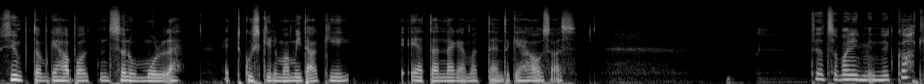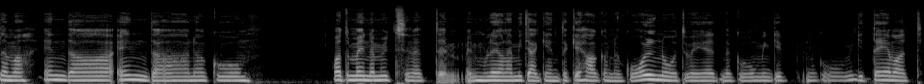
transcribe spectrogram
sümptom keha poolt on sõnum mulle, et kuskil ma midagi jätan nägemata enda keha osas. tead, sa panid mind nüüd kahtlema enda, enda nagu vaata, ma ennem ütlesin, et mul ei ole midagi enda kehaga nagu olnud või et nagu mingid, nagu mingid teemad.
